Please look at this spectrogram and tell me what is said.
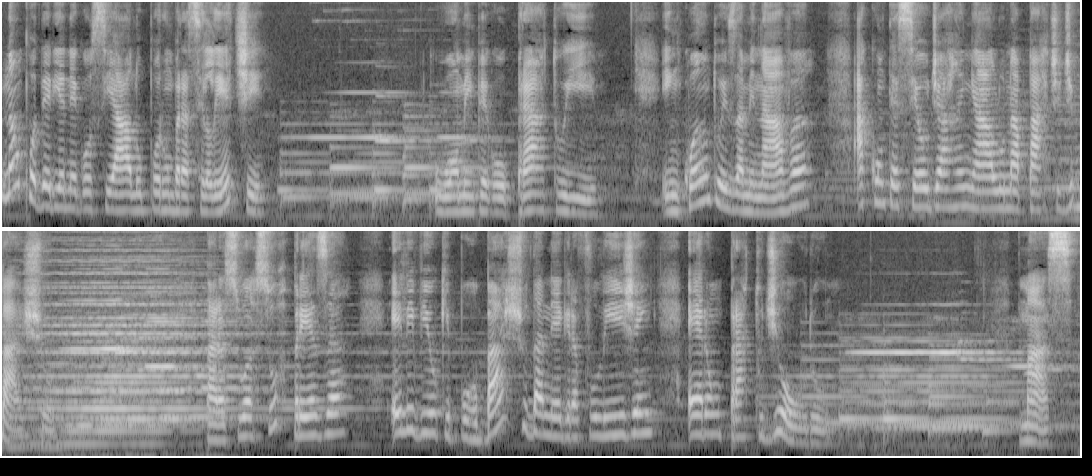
Não poderia negociá-lo por um bracelete? O homem pegou o prato e, enquanto examinava, aconteceu de arranhá-lo na parte de baixo. Para sua surpresa, ele viu que por baixo da negra fuligem era um prato de ouro. Mas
